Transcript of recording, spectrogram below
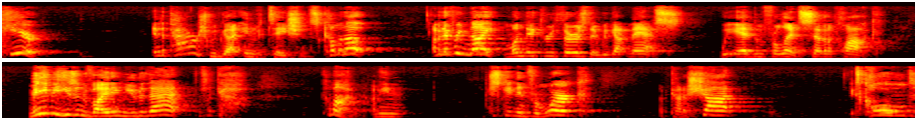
Here in the parish we've got invitations coming up. I mean, every night, Monday through Thursday, we got Mass. We add them for Lent, 7 o'clock. Maybe he's inviting you to that. It's like, ah, come on. I mean, just getting in from work. I'm kind of shot. It's cold.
